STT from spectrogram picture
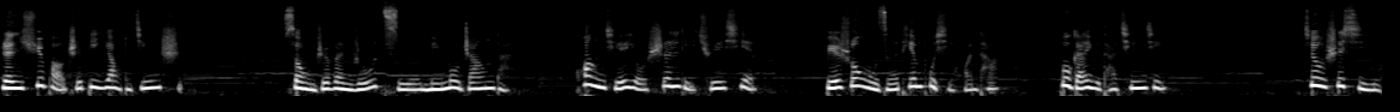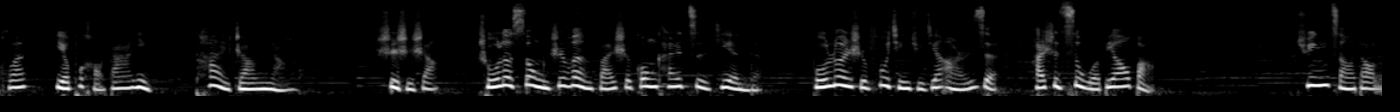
仍需保持必要的矜持。宋之问如此明目张胆，况且有生理缺陷，别说武则天不喜欢他，不敢与他亲近，就是喜欢也不好答应，太张扬了。事实上，除了宋之问，凡是公开自荐的，不论是父亲举荐儿子，还是自我标榜，均遭到了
